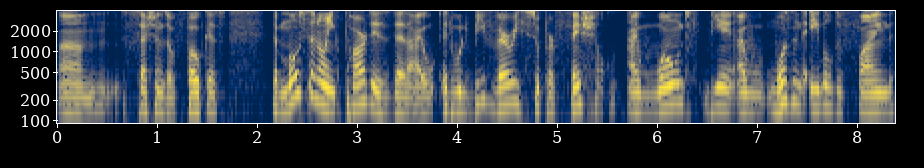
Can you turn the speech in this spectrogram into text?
um, sessions of focus. The most annoying part is that I it would be very superficial. I won't be I wasn't able to find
